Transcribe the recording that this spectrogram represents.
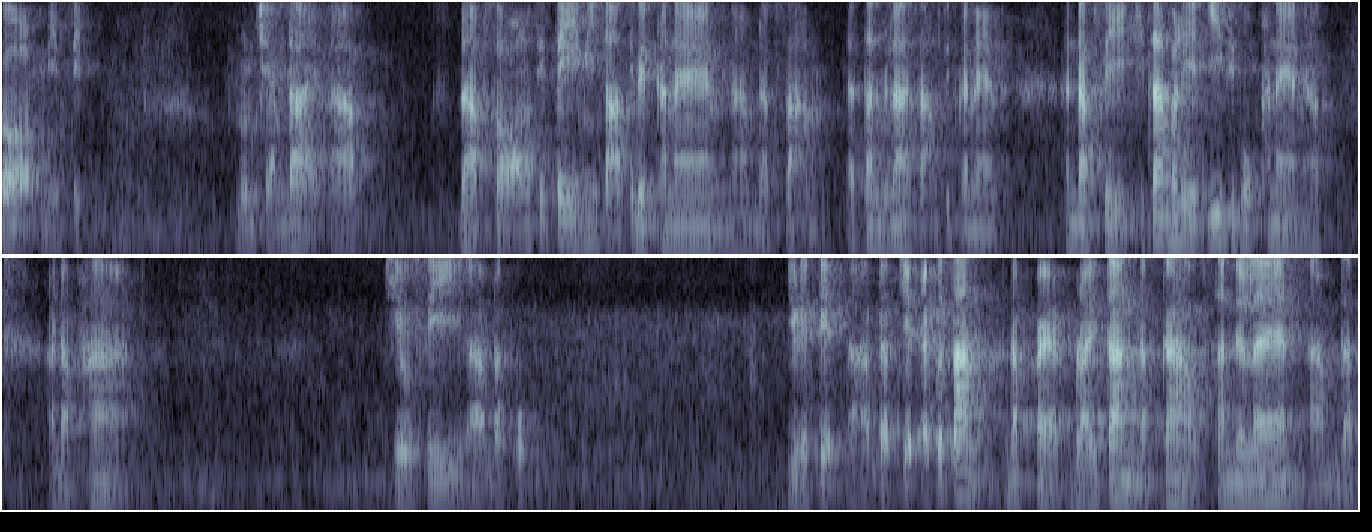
ก็มีสิทธิ์ ลุ้นแชมป์ได้นะครับอันดับ2ซิตี้มี 31 คะแนนนะครับอันดับ3แอตตันวิลล่า30 คะแนน อันดับ 4 คิตันพาเลต26 คะแนนนะครับ อันดับ 5 เชลซีนะครับอันดับ 6 ยูไนเต็ดนะครับอันดับ7เอเวอร์ตันอันดับ 8 ไบรตันอันดับ 9 ซันเดอร์แลนด์นะครับอันดับ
